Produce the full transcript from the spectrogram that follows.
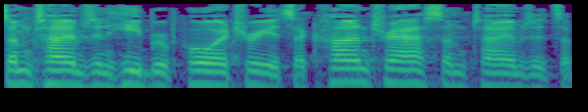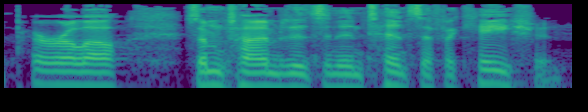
Sometimes in Hebrew poetry, it's a contrast. Sometimes it's a parallel. Sometimes it's an intensification.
